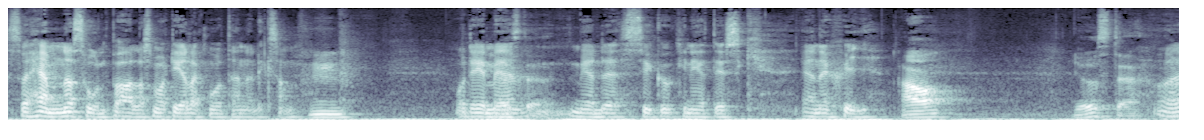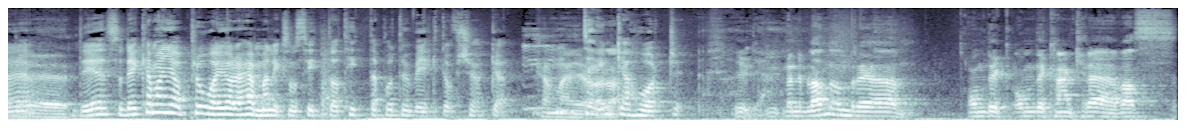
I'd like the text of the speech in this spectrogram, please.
så hämnas hon på alla som varit elak mot henne liksom. Mm. Och det är med, det. med eh, psykokinetisk energi. Ja. Just det. Det, det det, så det kan man prova att göra hemma, liksom sitta och titta på ett objekt och försöka man göra. tänka hårt. Men ibland undrar jag om det, om det kan krävas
